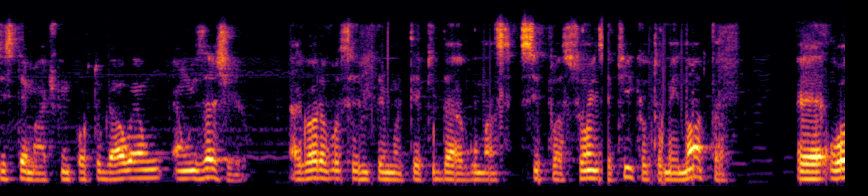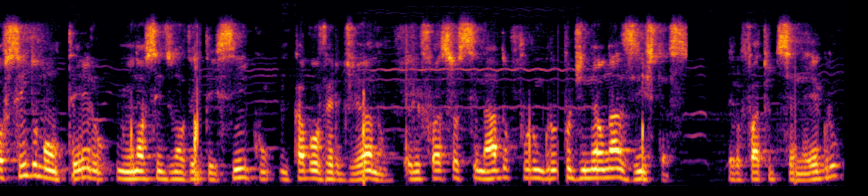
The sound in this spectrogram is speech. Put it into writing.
sistemático em Portugal é um, é um exagero. Agora você me permitir aqui dar algumas situações aqui que eu tomei nota. É, o Alcindo Monteiro, em 1995, um cabo-verdiano, ele foi assassinado por um grupo de neonazistas, pelo fato de ser negro.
